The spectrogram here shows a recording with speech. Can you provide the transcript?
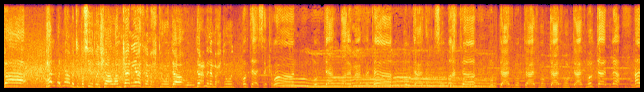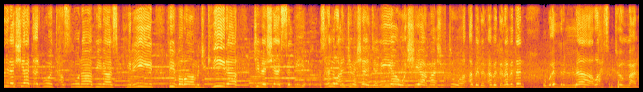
فبهالبرنامج البسيط إن شاء الله إمكانياتنا محدودة ودعمنا محدود. مبتعث سكران مبتعث طالع مع فتاه مبتعث مبتعث مبتعث مبتعث مبتعث مبتعث. لا هذه الأشياء تعرفون تحصلونها في ناس كثيرين في برامج كثيرة. تجيب الأشياء السلبية. بس إحنا راح نجيب أشياء إيجابية وأشياء ما شفتوها ابدا ابدا ابدا. وبإذن الله راح تستمتعون معنا.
